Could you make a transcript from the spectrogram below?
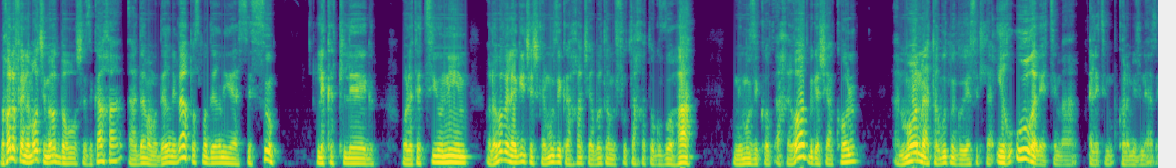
בכל אופן למרות שמאוד ברור שזה ככה, האדם המודרני והפוסט מודרני יהססו לקטלג או לתת ציונים או לבוא ולהגיד שיש כאן מוזיקה אחת שהיא הרבה יותר מפותחת או גבוהה ממוזיקות אחרות בגלל שהכל המון מהתרבות מגויסת לערעור על עצם, על עצם כל המבנה הזה.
